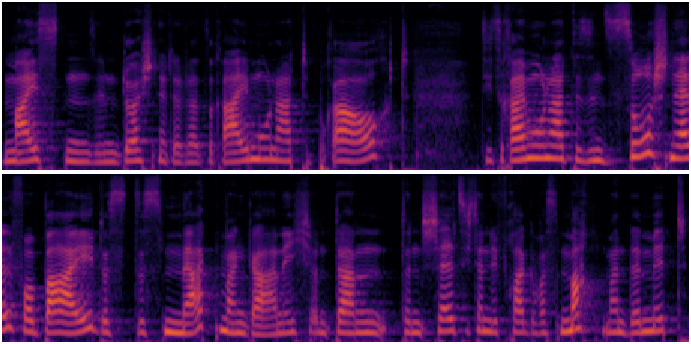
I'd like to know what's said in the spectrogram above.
meistens im Durchschnitt etwa drei Monate braucht. Die drei Monate sind so schnell vorbei, das, das merkt man gar nicht. Und dann, dann stellt sich dann die Frage, was macht man damit?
